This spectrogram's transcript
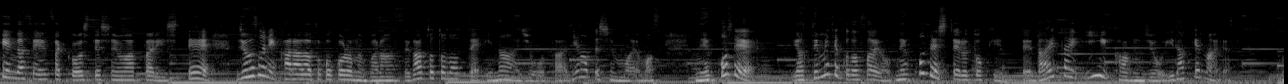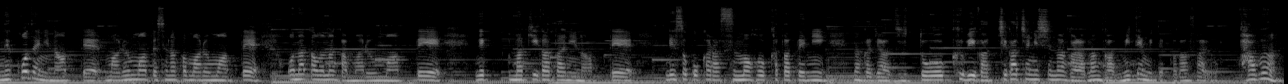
変な詮索をしてしまったりして上手に体と心のバランスが整っていない状態になってしまいます。猫背やってみてくださいよ。猫背してる時って大体いい感じを抱けないです。猫背になって丸まって背中丸まってお腹もなんか丸まってで巻き型になってでそこからスマホ片手になんかじゃあずっと首ガッチガチにしながらなんか見てみてくださいよ。多分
